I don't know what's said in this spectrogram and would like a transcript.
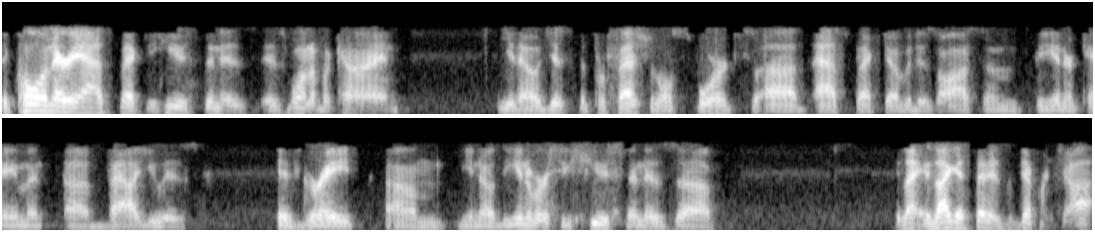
the culinary aspect of Houston is is one of a kind. You know, just the professional sports uh, aspect of it is awesome. The entertainment uh, value is is great. Um, you know, the University of Houston is uh, like like I said, it's a different job.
